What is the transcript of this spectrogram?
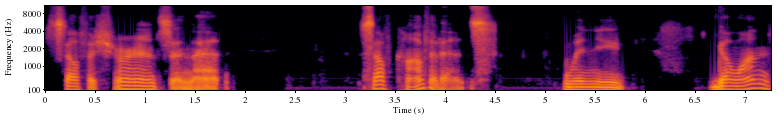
self assurance and that self confidence when you go on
